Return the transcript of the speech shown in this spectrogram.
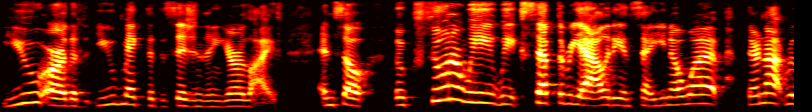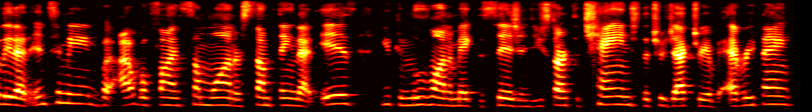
You are the you make the decisions in your life. And so the sooner we we accept the reality and say, you know what, they're not really that into me, but I'll go find someone or something that is, you can move on and make decisions. You start to change the trajectory of everything.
